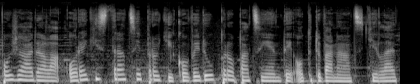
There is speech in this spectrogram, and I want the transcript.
požádala o registraci proti covidu pro pacienty od 12 let.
